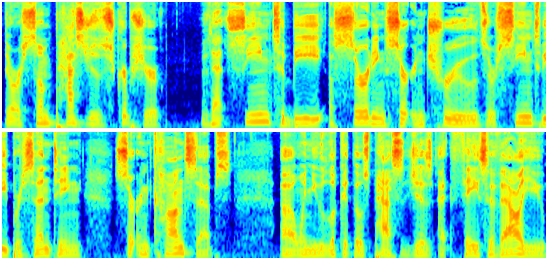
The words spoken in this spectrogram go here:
there are some passages of Scripture that seem to be asserting certain truths or seem to be presenting certain concepts uh, when you look at those passages at face value.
